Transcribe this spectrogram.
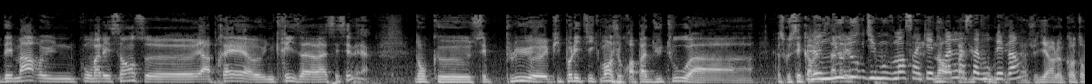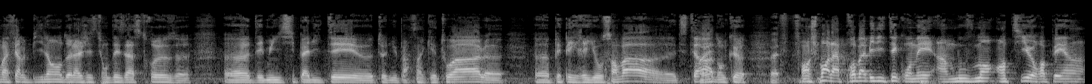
démarre une convalescence euh, après euh, une crise assez sévère. Donc euh, c'est plus euh, et puis politiquement, je crois pas du tout à parce que c'est quand Le même ça new look du mouvement 5 Non, étoiles, là, ça vous tout. plaît pas Je veux dire, le- quand on va faire le bilan de la gestion désastreuse euh, des municipalités euh, tenues par 5 étoiles, euh, Pepe Grillo s'en va, euh, etc. Ouais. Donc, euh, Ouais. franchement, la probabilité qu'on ait un mouvement anti-européen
